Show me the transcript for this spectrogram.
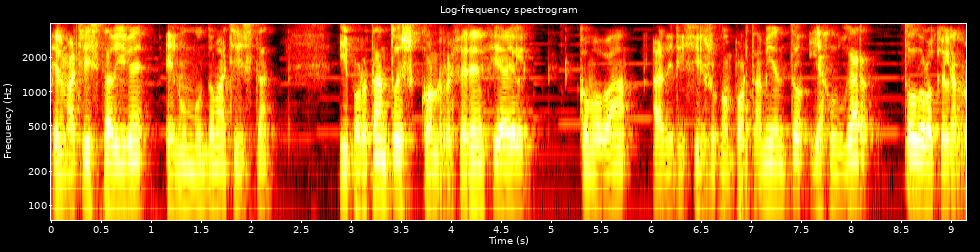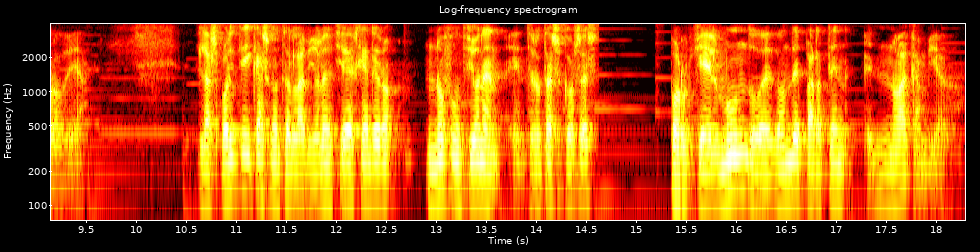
El machista vive en un mundo machista y por tanto es con referencia a él cómo va a dirigir su comportamiento y a juzgar todo lo que le rodea. Las políticas contra la violencia de género no funcionan, entre otras cosas, porque el mundo de donde parten no ha cambiado.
